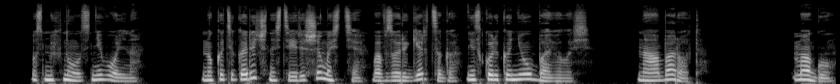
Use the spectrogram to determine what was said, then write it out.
— усмехнулась невольно. Но категоричности и решимости во взоре герцога нисколько не убавилось. Наоборот. «Могу.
